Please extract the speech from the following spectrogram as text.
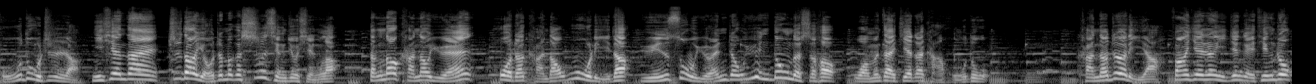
弧度制啊，你现在知道有这么个事情就行了。等到砍到圆或者砍到物理的匀速圆周运动的时候，我们再接着砍弧度。砍到这里呀，方先生已经给听众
